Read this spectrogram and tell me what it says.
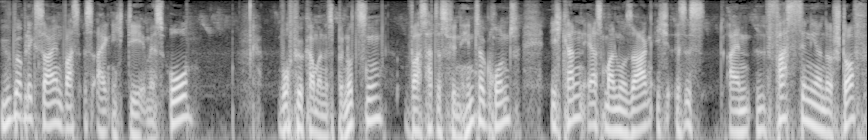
Überblick sein. Was ist eigentlich DMSO? Wofür kann man es benutzen? Was hat es für einen Hintergrund? Ich kann erstmal nur sagen, ich, es ist ein faszinierender Stoff,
